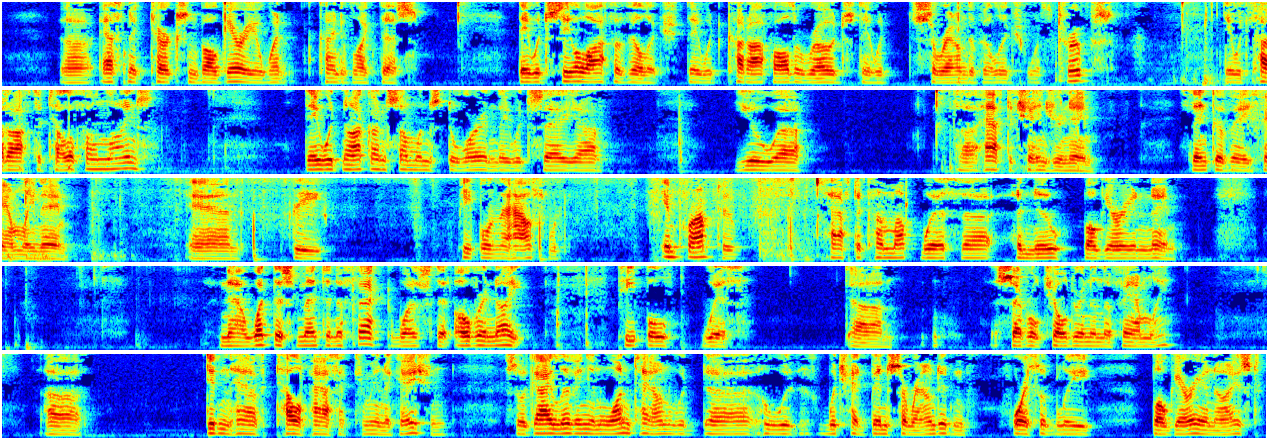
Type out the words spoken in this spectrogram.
uh, ethnic Turks in Bulgaria went kind of like this. They would seal off a village. They would cut off all the roads. They would surround the village with troops. They would cut off the telephone lines. They would knock on someone's door and they would say, uh, You uh, uh, have to change your name. Think of a family name. And the people in the house would impromptu have to come up with uh, a new Bulgarian name. Now, what this meant in effect was that overnight, people with um, several children in the family uh, didn't have telepathic communication. So a guy living in one town would, uh, who would, which had been surrounded and forcibly Bulgarianized,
